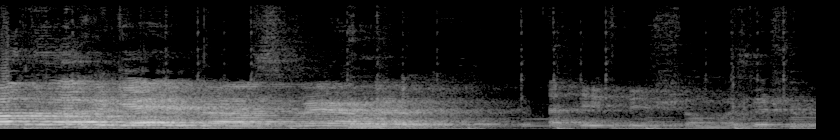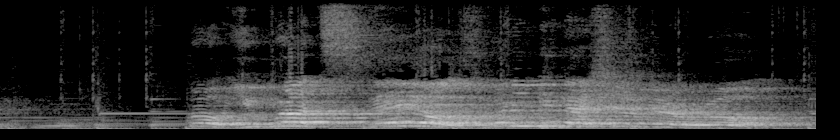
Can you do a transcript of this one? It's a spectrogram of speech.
You up again, bro. I swear I hate fish so much. That should be rule. Bro, you brought snails. What do you mean that should have been a rule?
